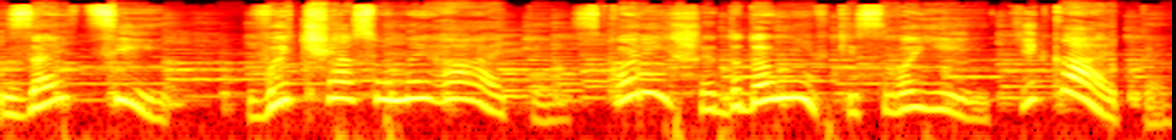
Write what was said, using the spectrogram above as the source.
Зайці, ви часу не гайте, скоріше до домівки своєї тікайте.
